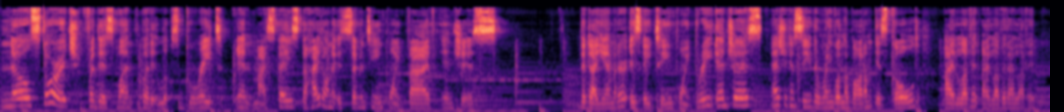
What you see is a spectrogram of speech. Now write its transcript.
no storage for this one, but it looks great in my space. The height on it is 17.5 inches. The diameter is 18.3 inches. As you can see, the ring on the bottom is gold. I love it. I love it. I love it.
